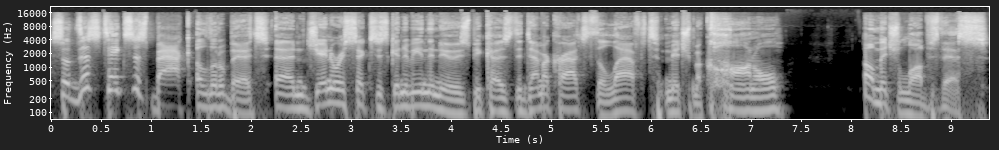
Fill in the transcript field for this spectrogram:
So this takes us back a little bit, and January 6th is going to be in the news because the Democrats, the left, Mitch McConnell. Oh, Mitch loves this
